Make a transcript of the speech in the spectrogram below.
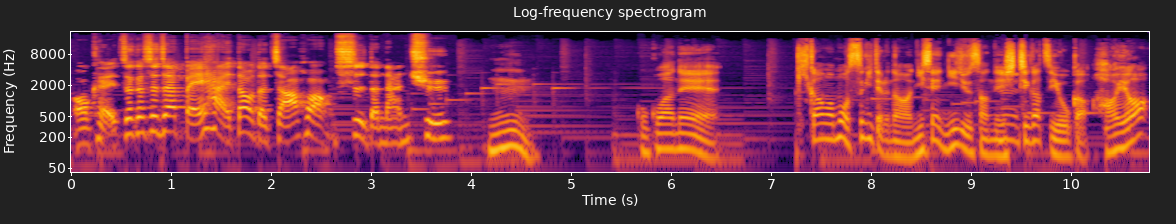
OK，这个是在北海道的札幌市的南区。うん。ここはね、期間はもう過ぎてるな。2023年7月8日。早っ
